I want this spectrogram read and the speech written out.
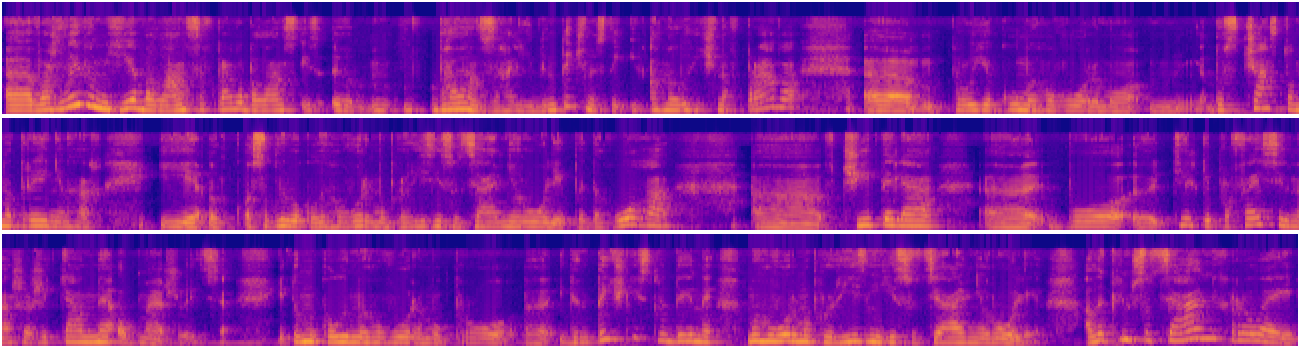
Е, Важливим є баланс, вправа баланс е, баланс взагалі ідентичності і аналогічна вправа, е, про яку ми говоримо досить часто на тренінгах, і особливо коли говоримо про різні соціальні ролі педагога, вчителя, бо тільки професією наше життя не обмежується. І тому, коли ми говоримо про ідентичність людини, ми говоримо про різні її соціальні ролі. Але крім соціальних ролей,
